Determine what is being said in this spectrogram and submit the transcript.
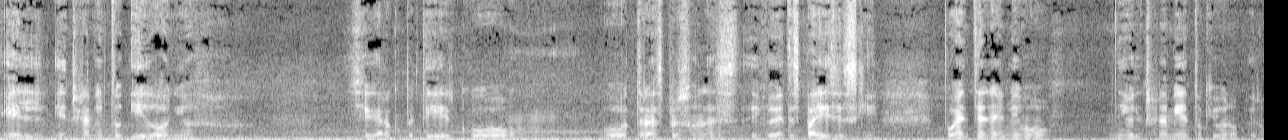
el entrenamiento idóneo. Llegar a competir con otras personas de diferentes países que pueden tener el mismo nivel de entrenamiento que uno, pero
